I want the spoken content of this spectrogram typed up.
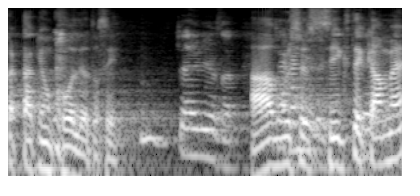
कट्टा क्यों खोल दे तुसे? चाहिए सर। आप मुझसे सीखते कम है।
